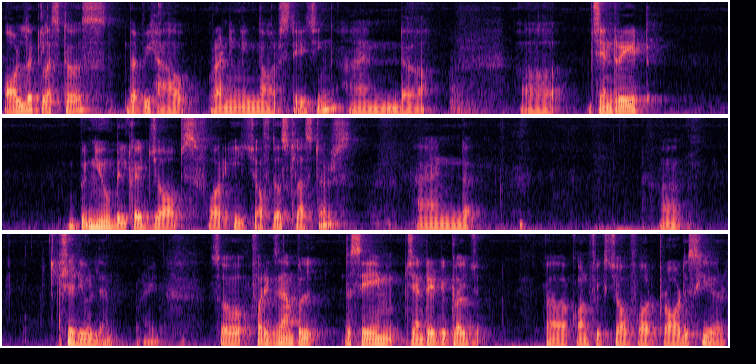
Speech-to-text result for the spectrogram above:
all the clusters that we have running in our staging and uh, uh, generate new Buildkite jobs for each of those clusters and uh, schedule them right? So for example the same generate deploy uh, configs job for prod is here.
